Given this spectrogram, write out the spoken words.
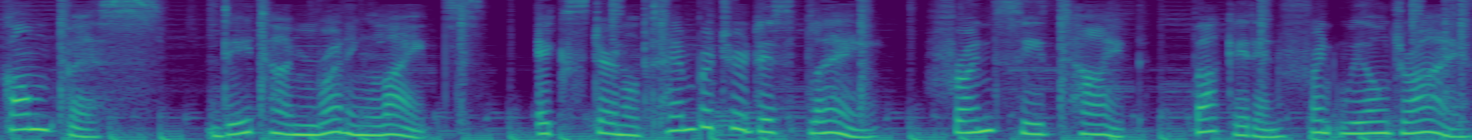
compass, daytime running lights, external temperature display, front seat type, bucket and front wheel drive.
